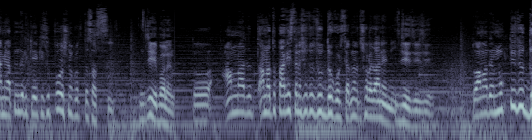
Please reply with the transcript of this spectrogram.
আমি আপনাদেরকে কিছু প্রশ্ন করতে চাচ্ছি। জি বলেন। তো আমরা আমরা তো পাকিস্তানের সাথে যুদ্ধ করছি আপনারা তো সবাই জানেনই। জি জি জি। তো আমাদের মুক্তিযুদ্ধ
